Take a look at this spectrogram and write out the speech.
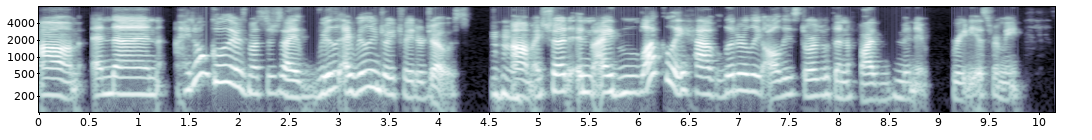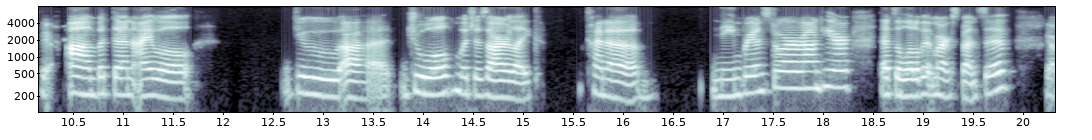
Um, and then I don't go there as much as I really, I really enjoy Trader Joe's. Mm-hmm. Um, I should, and I luckily have literally all these stores within a five minute radius for me. Yeah. Um, but then I will do uh Jewel, which is our like kind of name brand store around here. That's a little bit more expensive. Yeah.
